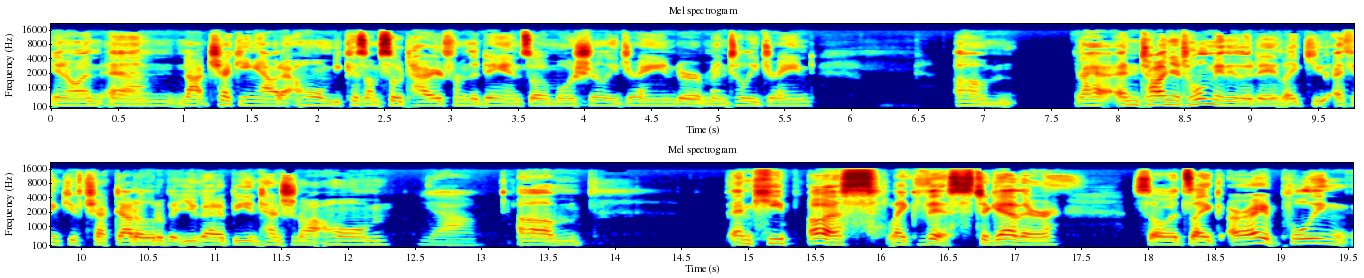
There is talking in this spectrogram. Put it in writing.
You know, and Yeah. and not checking out at home because I'm so tired from the day and so emotionally drained or mentally drained. Um, I ha- and Tanya told me the other day, like you, I think you've checked out a little bit. You got to be intentional at home Yeah. um, and keep us like this together. So it's like, all right, pulling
